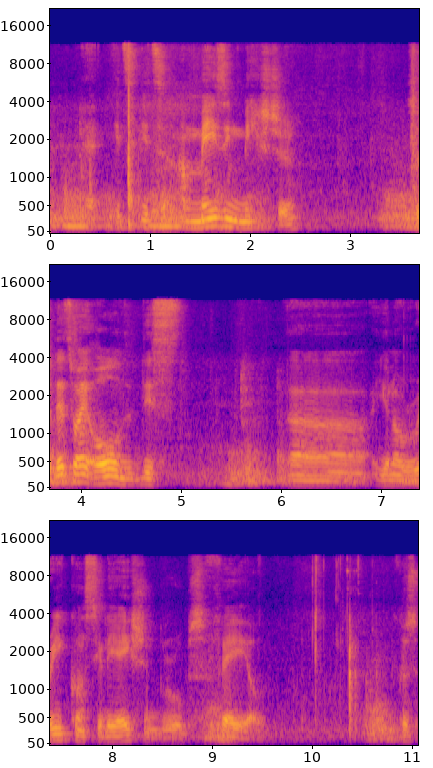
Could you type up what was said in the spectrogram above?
Uh, it's it's an amazing mixture. So that's why all this, uh, you know, reconciliation groups fail because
